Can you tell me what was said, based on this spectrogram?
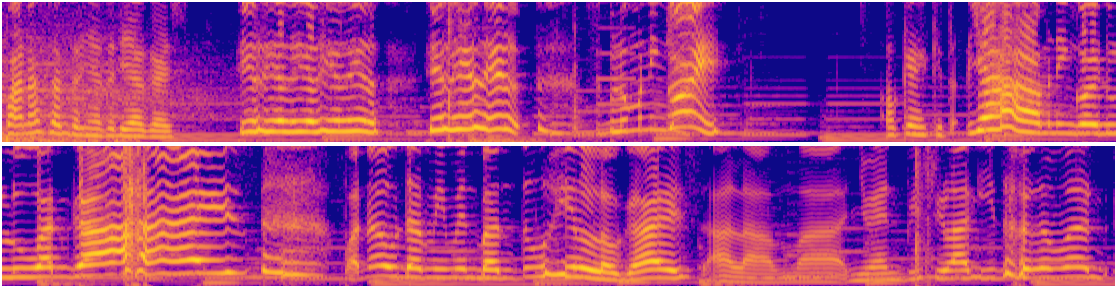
Kepanasan ternyata dia guys. Heal heal heal heal heal. Heal heal heal. Sebelum meninggoy. Oke okay, kita Ya meninggoy duluan guys. Padahal udah mimin bantu heal loh guys. Alamak New NPC lagi teman-teman.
